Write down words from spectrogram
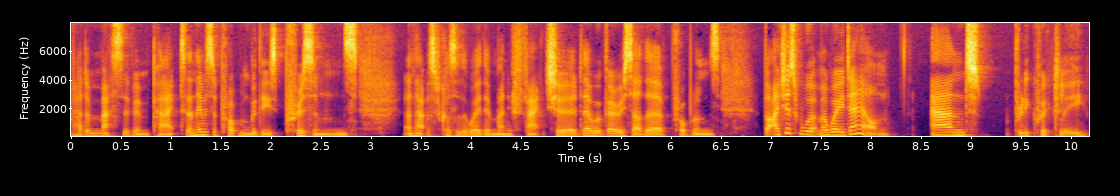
had a massive impact. Then there was a problem with these prisms, and that was because of the way they're manufactured. There were various other problems, but I just worked my way down, and pretty quickly,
